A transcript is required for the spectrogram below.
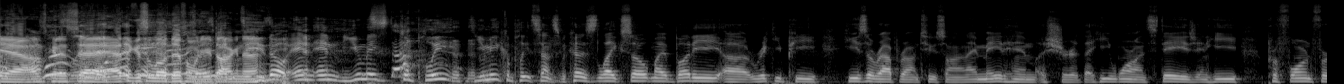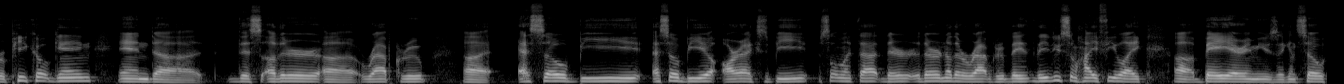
yeah, I was gonna say. I think it's a little different when you're talking to. Easy. no, and and you make complete you make complete sense because like so my buddy uh, Ricky P, he's a rapper in Tucson, and I made him a shirt that he wore on stage, and he performed for Peacoat Gang and uh, this other uh, rap group. Uh, SOB SOB RXB something like that. They're they're another rap group. They they do some hyphy like uh, Bay Area music, and so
